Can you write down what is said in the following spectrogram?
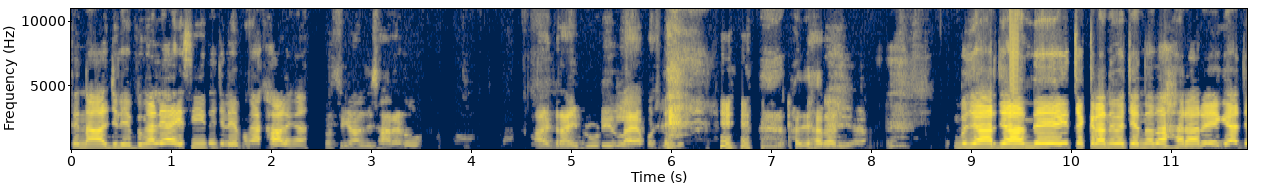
ਤੇ ਨਾਲ ਜਲੇਬੀਆਂ ਲਿਆਏ ਸੀ ਤੇ ਜਲੇਬੀਆਂ ਖਾ ਲਈਆਂ। ਸਤਿ ਸ਼੍ਰੀ ਅਕਾਲ ਜੀ ਸਾਰਿਆਂ ਨੂੰ। ਅੱਜ ਡਰਾਈ ਫਰੂਟ ਹੀ ਰਲਾਇਆ ਪਸ਼ੂ ਨੂੰ ਹਜੇ ਹਰਾ ਨਹੀਂ ਆਇਆ। ਬਾਜ਼ਾਰ ਜਾਣ ਦੇ ਚੱਕਰਾਂ ਦੇ ਵਿੱਚ ਇਹਨਾਂ ਦਾ ਹਰਾ ਰਹਿ ਗਿਆ ਅੱਜ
